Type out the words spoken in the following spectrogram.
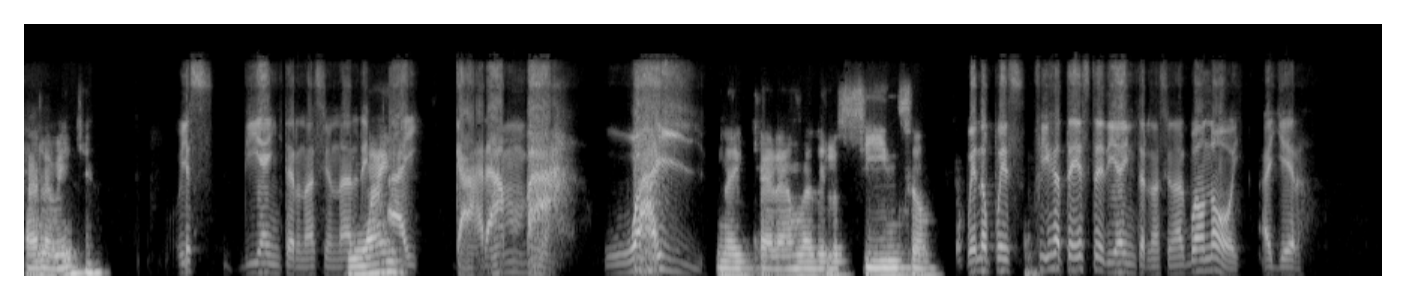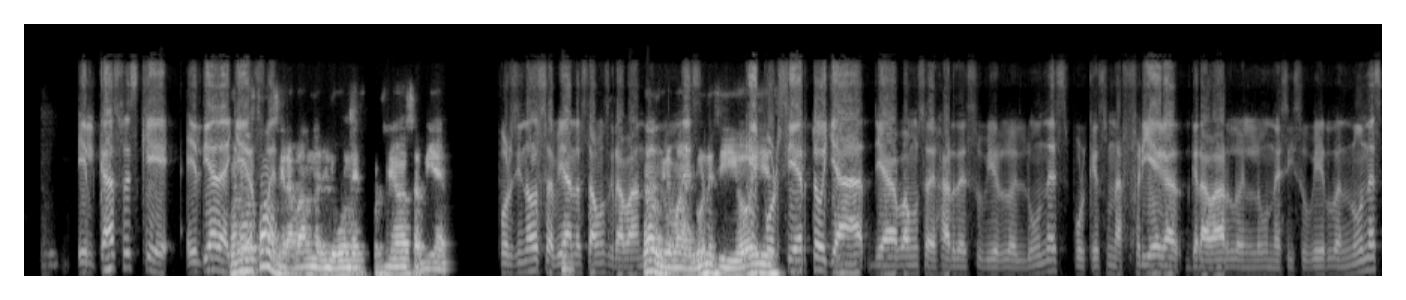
A la vencha. Hoy es Día Internacional de Ay caramba. Guay. Ay caramba de los Simpsons. Bueno, pues fíjate este Día Internacional. Bueno, no hoy, ayer. El caso es que el día de ayer. Bueno, estamos grabando el lunes, por si no sabían. Por si no lo sabían, lo estamos grabando. el lunes, y hoy. por cierto, ya, ya vamos a dejar de subirlo el lunes porque es una friega grabarlo el lunes y subirlo el lunes.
